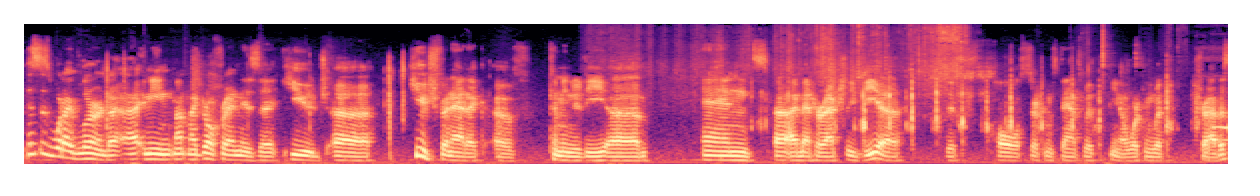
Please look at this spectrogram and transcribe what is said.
This is what I've learned. I, I mean, my, my girlfriend is a huge, uh, huge fanatic of Community, um, and uh, I met her actually via this whole circumstance with you know working with Travis,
